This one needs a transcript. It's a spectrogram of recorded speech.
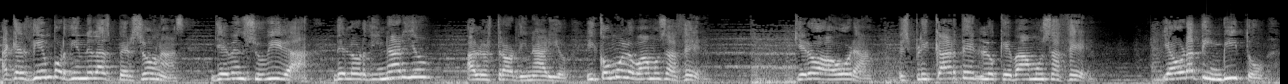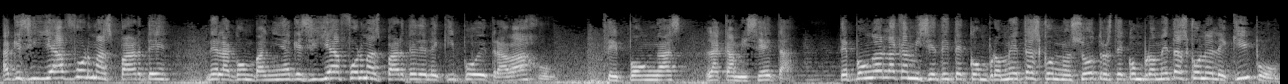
a que el 100% de las personas lleven su vida del ordinario a lo extraordinario. ¿Y cómo lo vamos a hacer? Quiero ahora explicarte lo que vamos a hacer. Y ahora te invito a que si ya formas parte de la compañía, que si ya formas parte del equipo de trabajo, te pongas la camiseta. Te pongas la camiseta y te comprometas con nosotros, te comprometas con el equipo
